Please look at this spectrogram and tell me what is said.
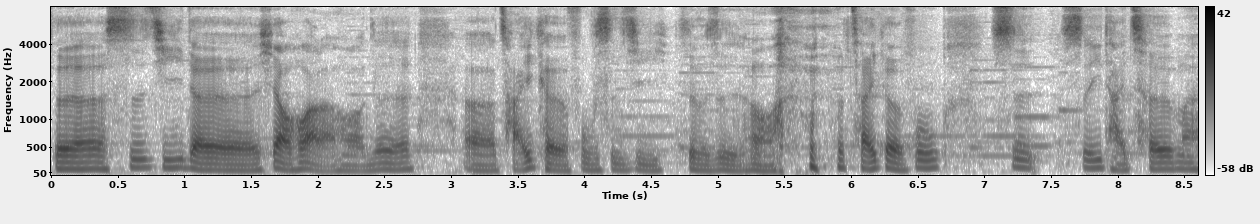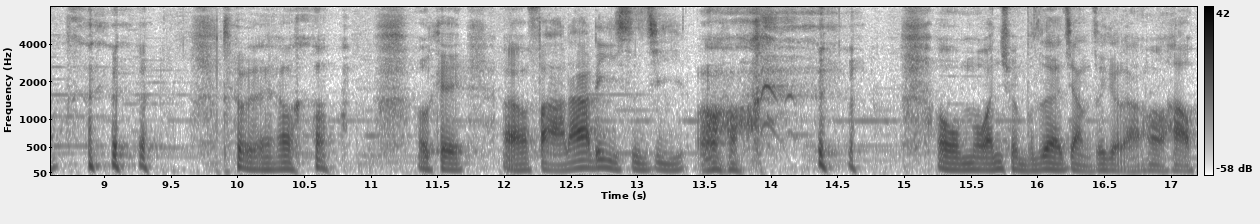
这司机的笑话了哈，这呃柴可夫司机是不是哈？柴可夫是是一台车吗？对不对？OK 啊，法拉利司机哦。哦，我们完全不是在讲这个了哈。好，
